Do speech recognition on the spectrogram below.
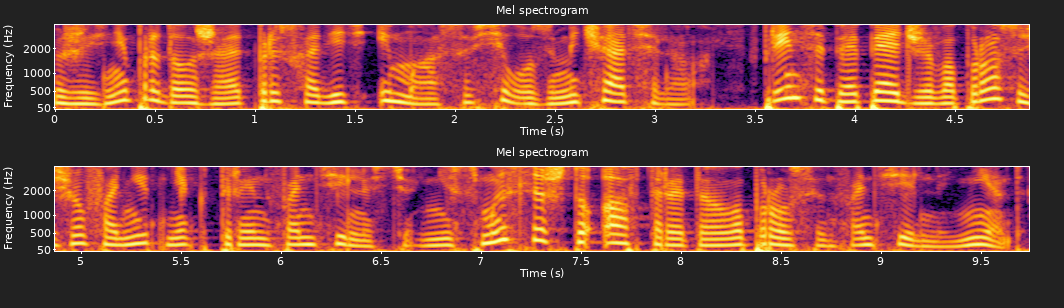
в жизни продолжает происходить и масса всего замечательного. В принципе, опять же, вопрос еще фонит некоторой инфантильностью. Не в смысле, что автор этого вопроса инфантильный, нет.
